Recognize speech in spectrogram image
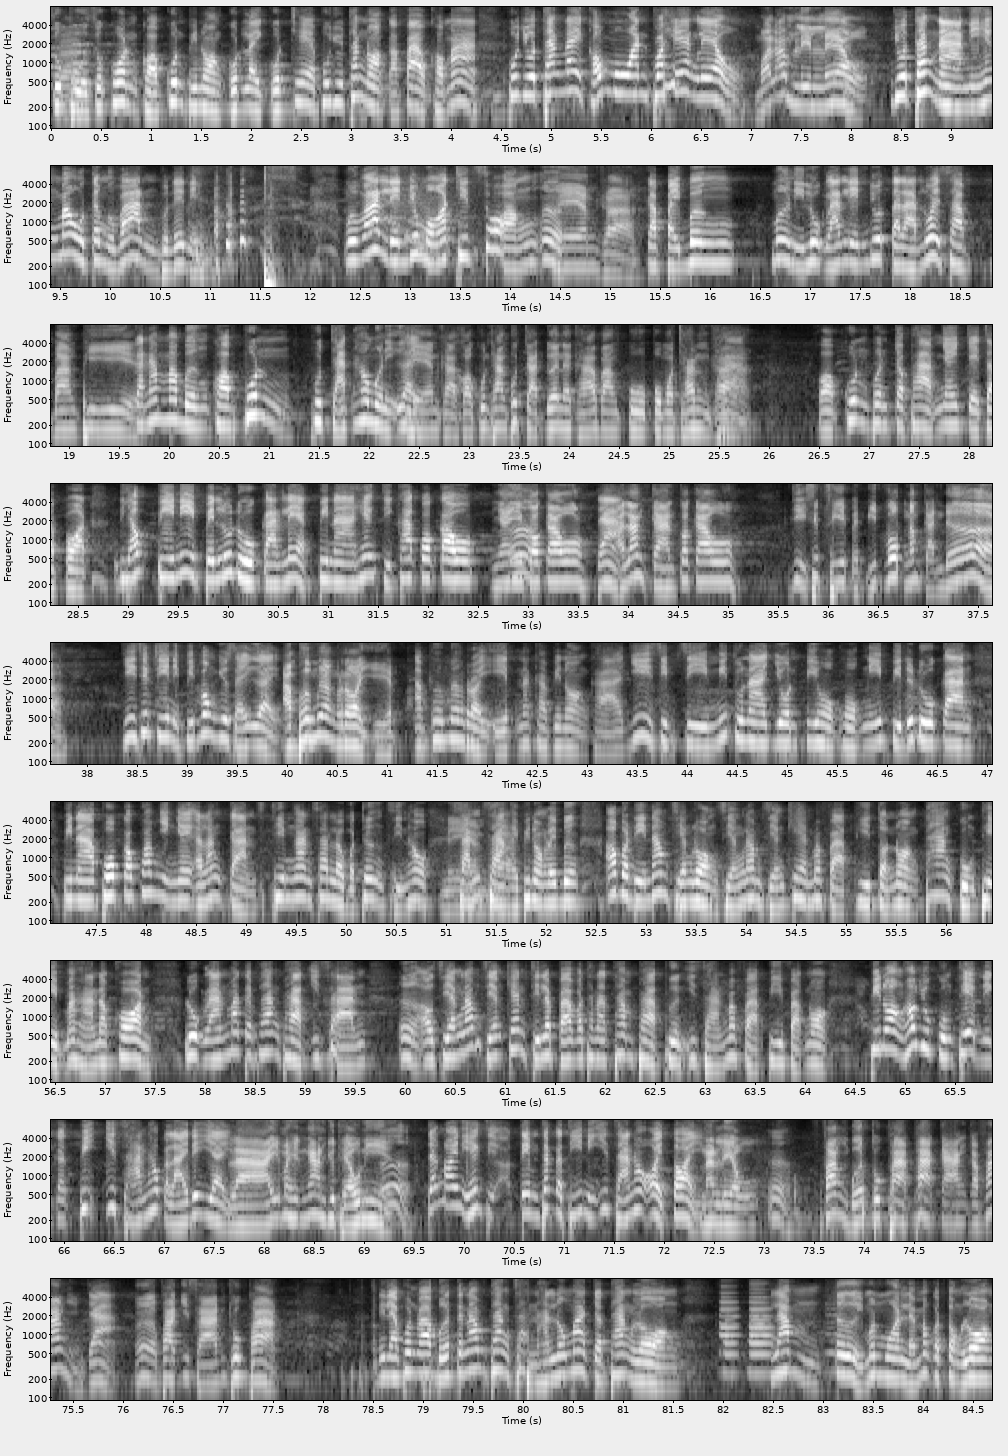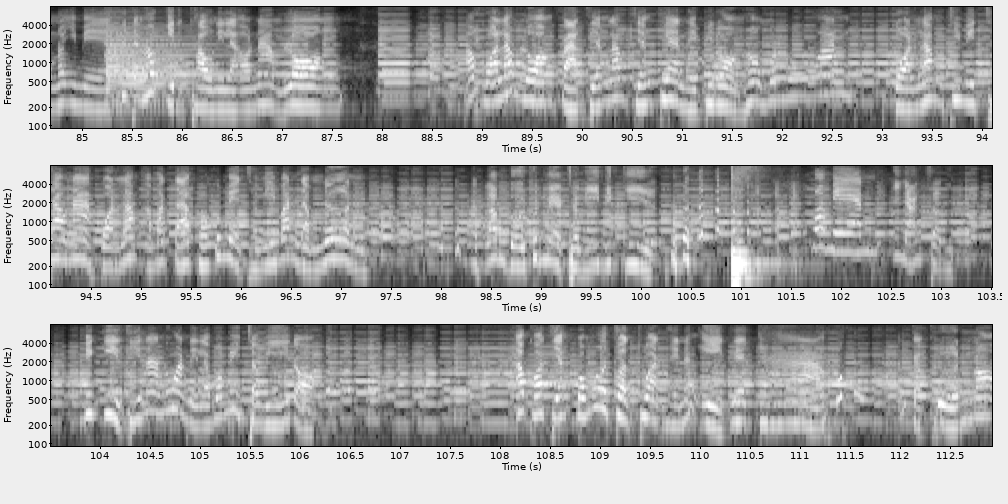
สุผูสุคนขอบคุณพี่น้องกดไลค์กดแชร์ผู้อยู่ทั้งนอกกับฝ้าวเขามา ผู้อยู่ทั้งในเขามวนเพราะแห้งแล้วหมอลำเล่นแล้วหยุดทั้งหนานี่แห้งเมาแต่มือว่านพุ่นได้นี่ มือว่านเล่นอยู่หมอชิดสองเออ แมนค่ะ กลับไปเบิงมือนี่ลูกหลานเล่นอยู่ตลาดร้วยซับ บางพีก็นำมาเบิงขอบคุณ ผู้จัดเฮ้ามือนี่เอื้อย แมนค่ะ ขอบคุณทางผู้จัดด้วยนะคะ บางปูโปรโมชั่นค่ะ ค่ะ ขอบคุณเพิ่นเจ้าภาพใหญ่ใจสปอร์ตเดี๋ยวปีนี้เป็นฤดูการแรกปีหนาแห้งสีคักกว่าเก่าไงเออ ก็เก่าจ้ะ อลังการก็เก่า24ไปปิดวกน้ำกันเด้อ 24 นี่ปิดวงอยู่ใสเอื้อยอำเภอเมืองร้อยเอ็ดอำเภอเมืองร้อยเอ็ดนะคะพี่น้องค่ะ 24 มิถุนายนปี 66 นี้ปิดฤดูกาลปีหนาพบกับความยิ่งใหญ่อลังการทีมงานสั้นเราบันเทิงศิลป์เฮาสรรสร้างให้พี่น้องได้เบิงเอาบัดนี้น้ำเสียงร้องเสียงล่ำเสียงแค้นมาฝากพี่ต่อน้องทางกรุงเทพมหานคร ลูกหลานมาแต่ทางภาคอีสานเออเอาเสียงล่ำเสียงแค้นศิลปะวัฒนธรรมภาคพื้นอีสานมาฝากพี่ฝากน้อง พี่น้องเฮาอยู่กรุงเทพนี่กับพี่อีสานเฮาก็หลายได้ใหญ่หลายมาเห็นงานอยู่แถวนี้ เออจักหน้อยนี่แฮงสิเต็มจักกะสีนี่อีสานเฮาอ้อยต้อยนั่นเร็วเออฟังเบิดทุกภาคภาคกลางกับฟังจ้าเออภาคอีสานทุกภาคนี่แหละเพิ่นว่าเบิดแต่น้ำทางสันหันลงมาจะทางรองล่ำเตยมวนมวนๆแหล้วมันก็ต้องลองเนาะอีเมคือจังเฮากินข้าวนี่แหละเอาน้ำลอง เอาขอล่ำลองฝากเสียงล่ำเสียงแค้นให้พี่น้องเฮามวนมวนๆ ก่อนล่ำชีวิตชาวนาก่อนล่ำอมตะของคุณเมธชวีวันดำเนินล่ำโดยคุณแม่ชวีบิกกี้ว่าแมนอีหยังสันบิกกี้สีหน้านวลนี่แหละว่ามีชวีดอก เอาขอเสียงปรบมือสวดๆให้นางเอกเนี่ยจ้า มันกะเขินเนาะ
